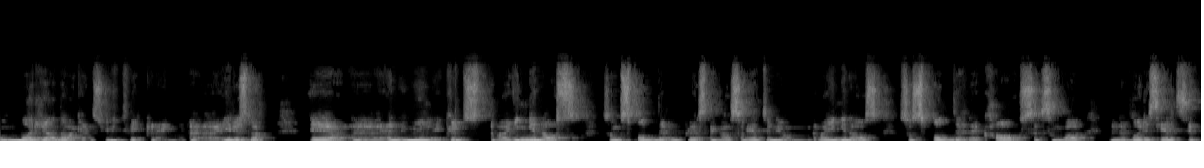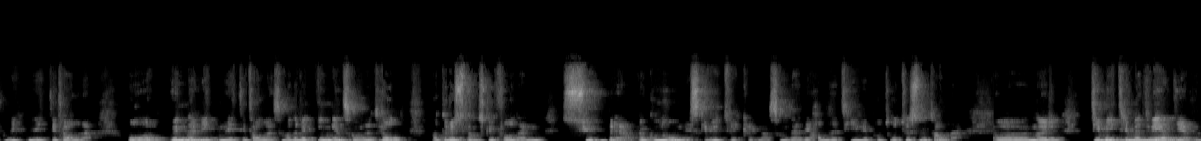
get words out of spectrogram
om morgendagens utvikling i Russland er en umulig kunst. Det var ingen av oss som spådde oppløsninga av Sovjetunionen. Det var ingen av oss som spådde det kaoset som var under Boris Jeltsin på 1990-tallet. Og under 1990-tallet så var det vel ingen som hadde trodd at Russland skulle få den supre økonomiske utviklinga som det de hadde tidlig på 2000-tallet. Og når Dmitrij Medvedev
